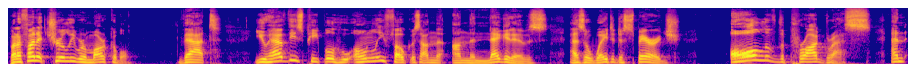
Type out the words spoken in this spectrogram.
But I find it truly remarkable that you have these people who only focus on the, on the negatives as a way to disparage all of the progress and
